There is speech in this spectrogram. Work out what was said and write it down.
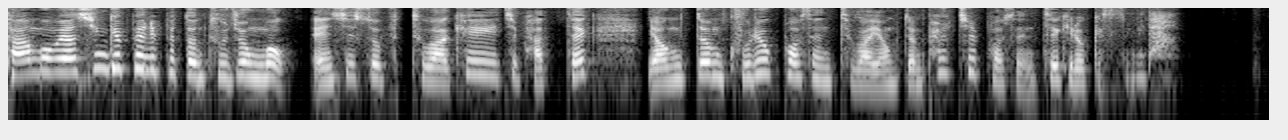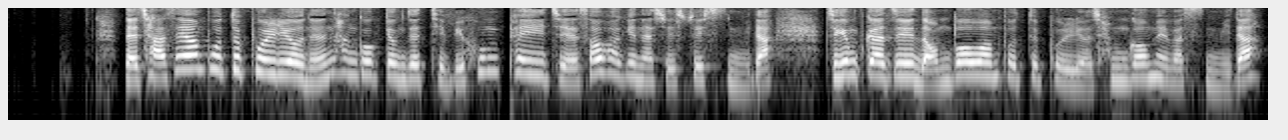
다음 보면 신규 편입했던 두 종목 NC소프트와 KH 바텍 0.96%와 0.87% 기록했습니다. 네, 자세한 포트폴리오는 한국경제TV 홈페이지에서 확인하실 수 있습니다. 지금까지 넘버원 포트폴리오 점검해봤습니다.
